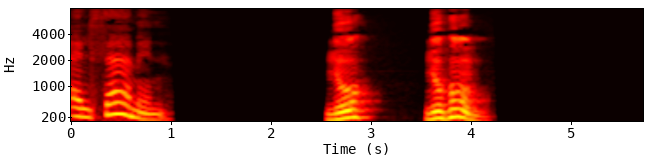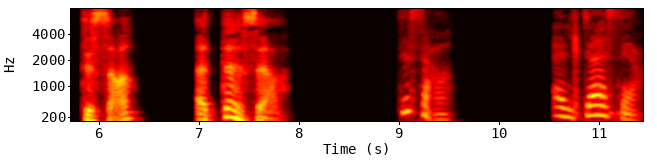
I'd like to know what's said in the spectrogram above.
الثامن. نه نهم. تسعة التاسع. تسعة. التاسع.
